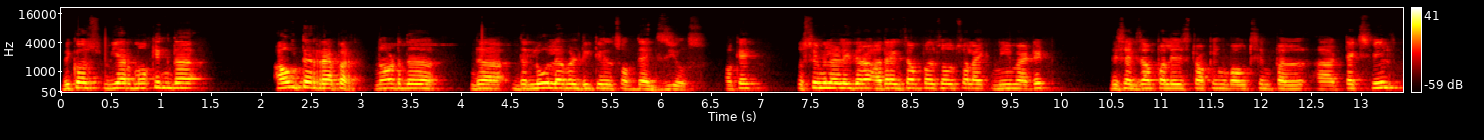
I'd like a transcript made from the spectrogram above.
Because we are mocking the outer wrapper not the the the low level details of the axios okay? So similarly there are other examples also like name edit this example is talking about simple uh, text field.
